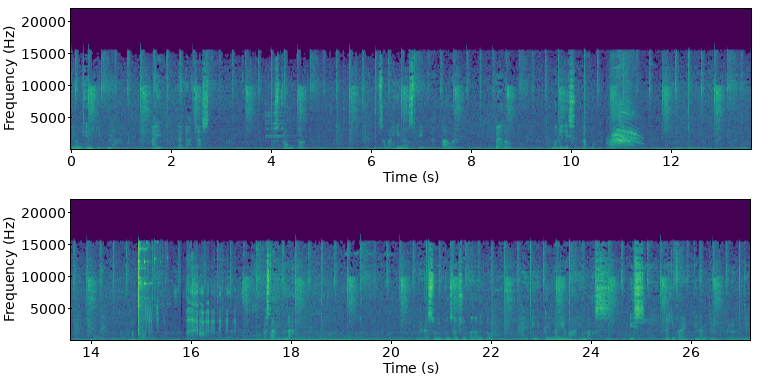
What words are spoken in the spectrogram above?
fuel intake niya ay nag-adjust to strong torque sa mahinang speed at power pero mabilis yung takbo. Basta yun na. The gasoline consumption pala nito ay kiniklaim ng Yamaha Inmax is 35 km per liter.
